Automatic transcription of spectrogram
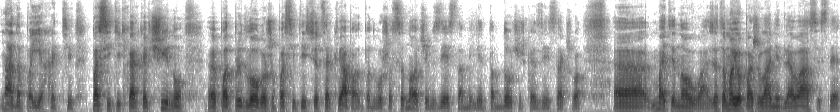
надо поехать посетить Харьковщину э, под предлогом, что посетить все церквя, по- потому что сыночек здесь там или там дочечка здесь. Так что э, майте на увазі. Это мое пожелание для вас, если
